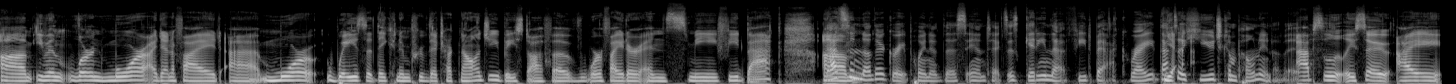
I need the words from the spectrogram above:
Um, even learned more, identified uh, more ways that they can improve their technology based off of warfighter and SME feedback. That's Um, another great point of this ANTX is getting that feedback, right? That's Yeah. a huge component of it. Absolutely. So I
